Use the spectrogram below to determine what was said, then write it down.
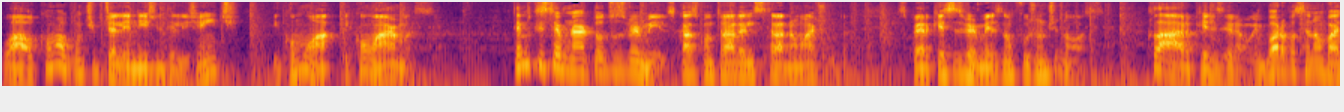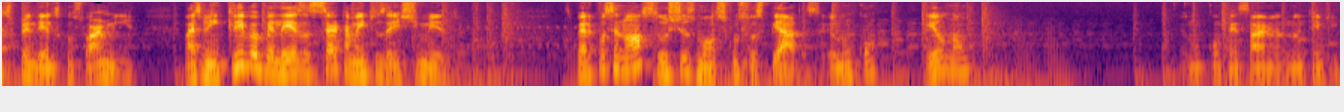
Uau, como algum tipo de alienígena inteligente e, como e com armas. Temos que exterminar todos os vermelhos, caso contrário eles trarão ajuda. Espero que esses vermelhos não fujam de nós. Claro que eles irão, embora você não vai surpreendê-los com sua arminha. Mas minha incrível beleza certamente os enche de medo. Espero que você não assuste os monstros com suas piadas. Eu não... Eu não... Eu não compensar, não, não entendi.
